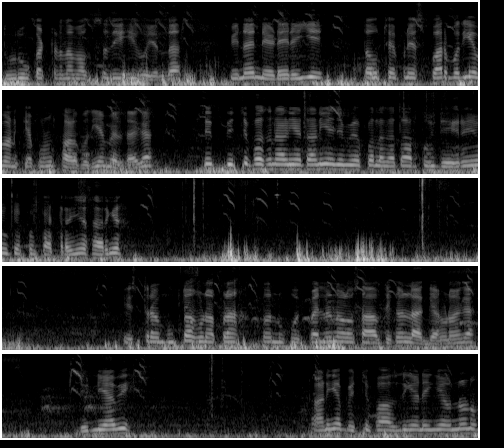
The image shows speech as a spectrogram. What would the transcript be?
ਦੂਰੋਂ ਕੱਟਣ ਦਾ ਮਕਸਦ ਇਹੀ ਹੋ ਜਾਂਦਾ ਵੀ ਇਹਨਾਂ ਨੇੜੇ ਰਹੀਏ, ਤਾਂ ਉੱਥੇ ਆਪਣੇ ਸਪਰ ਵਧੀਆ ਬਣ ਕੇ ਆਪਾਂ ਨੂੰ ਫਲ ਵਧੀਆ ਮਿਲਦਾ ਹੈਗਾ। ਤੇ ਵਿੱਚ ਫਸਣ ਵਾਲੀਆਂ ਟਾਹਣੀਆਂ ਜਿਵੇਂ ਆਪਾਂ ਲਗਾਤਾਰ ਤੁਸੀਂ ਦੇਖ ਰਹੇ ਹੋ ਕਿ ਆਪਾਂ ਕੱਟ ਰਹੇ ਹਾਂ ਸਾਰੀਆਂ। ਇਸ ਤਰ੍ਹਾਂ ਬੂਟਾ ਹੁਣ ਆਪਣਾ ਤੁਹਾਨੂੰ ਕੁਝ ਪਹਿਲਾਂ ਨਾਲੋਂ ਸਾਫ਼ ਦਿਖਣ ਲੱਗ ਗਿਆ ਹੋਣਾਗਾ। ਜਿੰਨੀਆਂ ਵੀ ਟਾਹਣੀਆਂ ਵਿੱਚ ਫਸਦੀਆਂ ਨੇਗੀਆਂ ਉਹਨਾਂ ਨੂੰ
